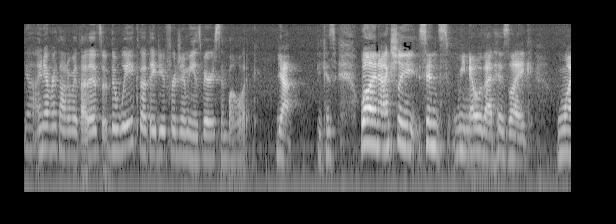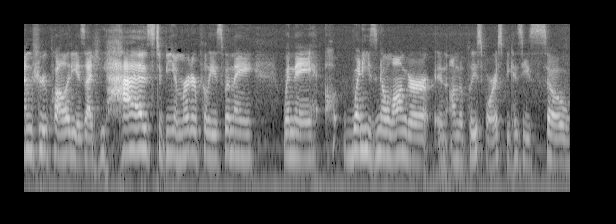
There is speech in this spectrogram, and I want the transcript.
Yeah, I never thought about that. It's, the wake that they do for Jimmy is very symbolic. Yeah, because well, and actually, since we know that his like one true quality is that he has to be a murder police when they when they when he's no longer in, on the police force because he's so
